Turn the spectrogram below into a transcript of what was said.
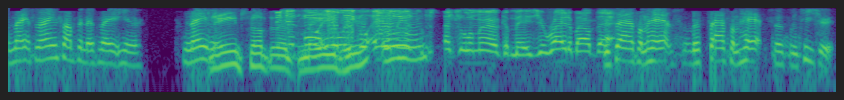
name, name something that's made here. Name it. Name something We that's get more made illegal here. aliens Mhm. from Central America, Maze. You're right about that. Besides some hats, besides some hats and some t-shirts.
